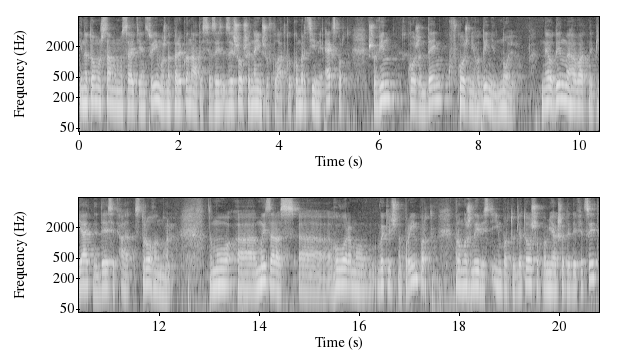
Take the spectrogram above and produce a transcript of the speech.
І на тому ж самому сайті NSOE можна переконатися, зайшовши на іншу вкладку комерційний експорт, що він кожен день в кожній годині ноль. Не 1 мегаватт, не 5, не 10, а строго ноль. Тому е, ми зараз е, говоримо виключно про імпорт, про можливість імпорту для того, щоб пом'якшити дефіцит.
